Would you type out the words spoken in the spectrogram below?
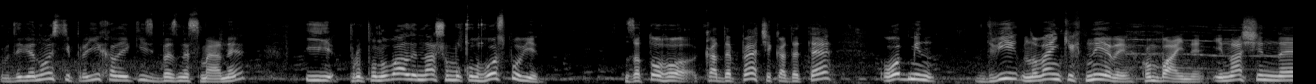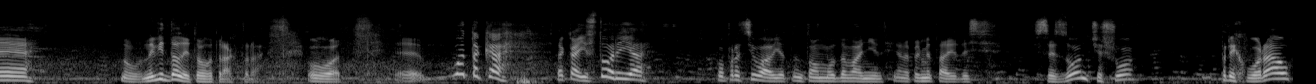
в 90-ті приїхали якісь бізнесмени і пропонували нашому колгоспові за того КДП чи КДТ обмін дві новеньких ниви комбайни. І наші не, ну, не віддали того трактора. От, е, от така, така історія. Попрацював я на тому Молдавані, я не пам'ятаю, десь сезон чи що. Прихворав,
